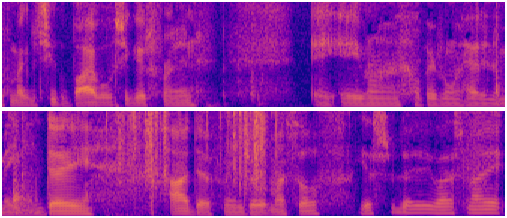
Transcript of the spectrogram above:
Welcome back to Chew the Bible. It's your good friend, A. Aaron. Hope everyone had an amazing day. I definitely enjoyed myself yesterday, last night.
